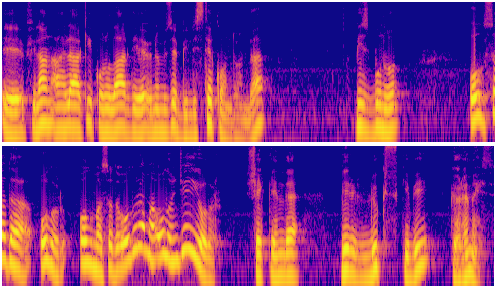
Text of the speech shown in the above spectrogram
e, filan ahlaki konular diye önümüze bir liste konduğunda biz bunu olsa da olur, olmasa da olur ama olunca iyi olur şeklinde bir lüks gibi göremeyiz.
